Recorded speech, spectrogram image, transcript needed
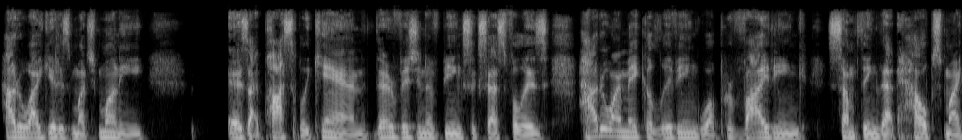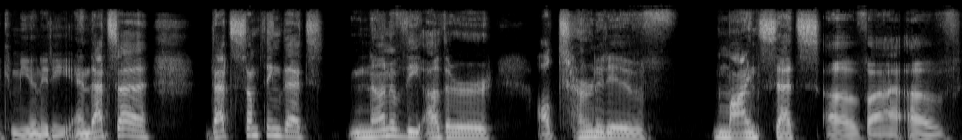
how do I get as much money as I possibly can. Their vision of being successful is how do I make a living while providing something that helps my community? And that's a that's something that none of the other alternative mindsets of uh, of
